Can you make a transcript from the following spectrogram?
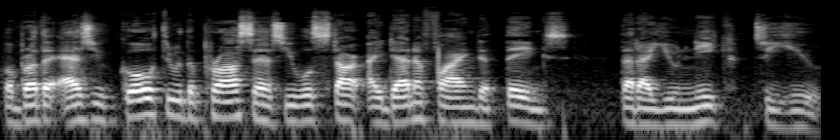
But, brother, as you go through the process, you will start identifying the things that are unique to you.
